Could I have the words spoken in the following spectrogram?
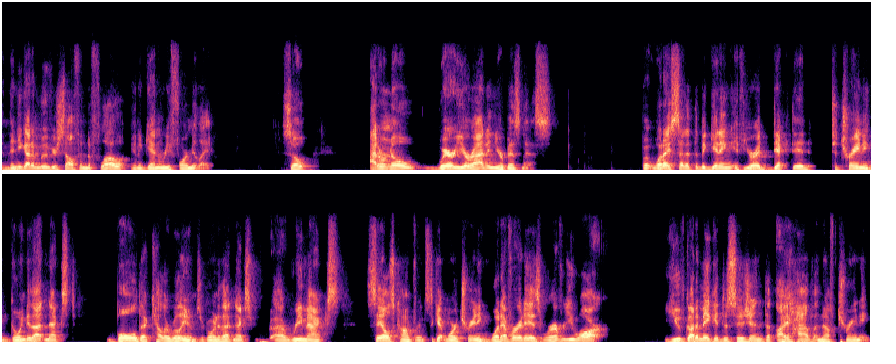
And then you got to move yourself into flow and again reformulate. So I don't know where you're at in your business. But what I said at the beginning, if you're addicted to training, going to that next bold at Keller Williams or going to that next uh, Remax sales conference to get more training, whatever it is, wherever you are, you've got to make a decision that I have enough training.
